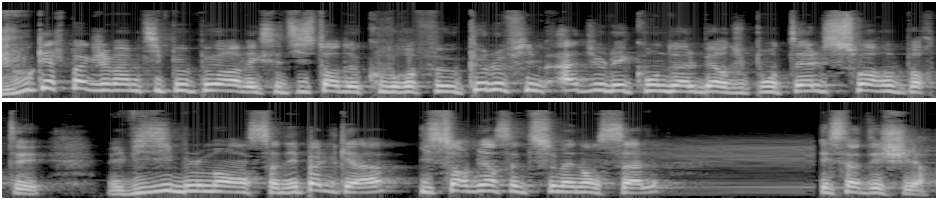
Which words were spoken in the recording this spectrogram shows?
Je vous cache pas que j'avais un petit peu peur avec cette histoire de couvre-feu que le film Adieu les cons de Albert Dupontel soit reporté. Mais visiblement, ça n'est pas le cas. Il sort bien cette semaine en salle. Et ça déchire.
